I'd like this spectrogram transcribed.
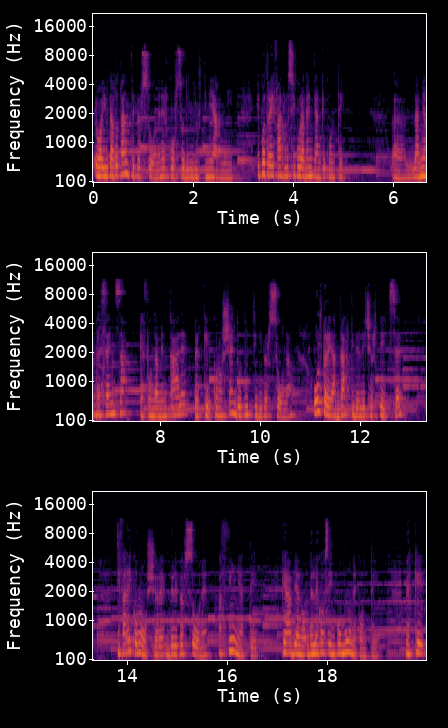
E ho aiutato tante persone nel corso degli ultimi anni e potrei farlo sicuramente anche con te. Uh, la mia presenza è fondamentale perché conoscendo tutti di persona, oltre a darti delle certezze, ti farei conoscere delle persone affini a te, che abbiano delle cose in comune con te, perché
